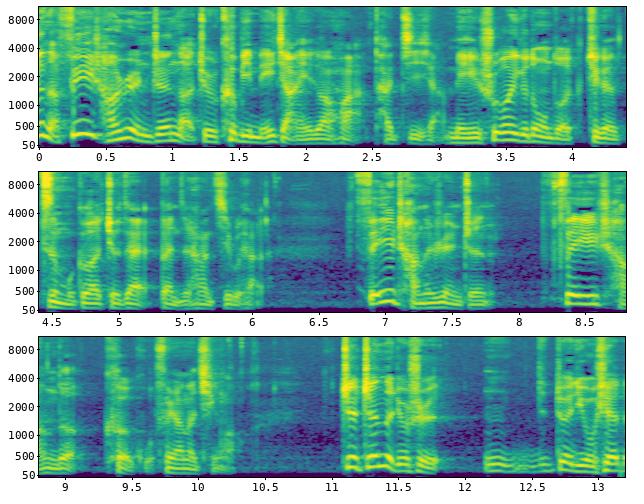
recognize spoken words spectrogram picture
真的非常认真的，就是科比每讲一段话，他记下；每说一个动作，这个字母哥就在本子上记录下来，非常的认真，非常的刻苦，非常的勤劳。这真的就是，嗯，对，有些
